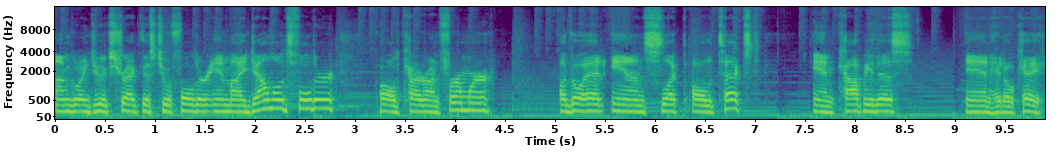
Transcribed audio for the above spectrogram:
I'm going to extract this to a folder in my downloads folder called Chiron firmware. I'll go ahead and select all the text and copy this and hit OK.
